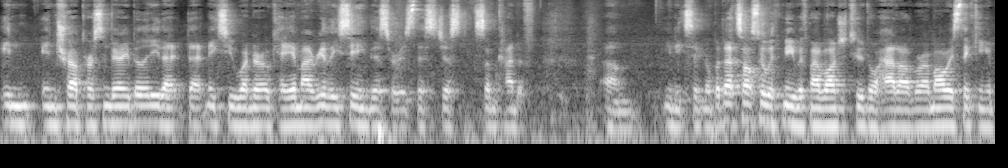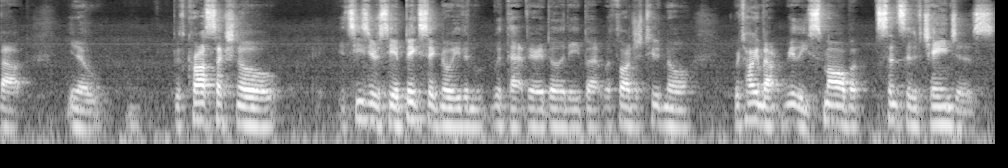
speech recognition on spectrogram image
in intra person variability that that makes you wonder okay am i really seeing this or is this just some kind of um, unique signal? But that's also with me with my longitudinal hat on where i'm always thinking about you know with cross sectional it's easier to see a big signal even with that variability but with longitudinal we're talking about really small but sensitive changes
